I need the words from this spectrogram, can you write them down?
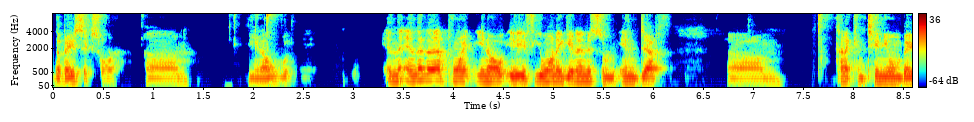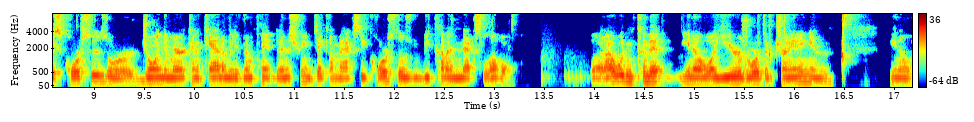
the basics are. Um, you know, and and then at that point, you know, if you want to get into some in depth um, kind of continuum based courses or join the American Academy of Implant Dentistry and take a maxi course. Those would be kind of next level. But I wouldn't commit, you know, a year's worth of training and, you know,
